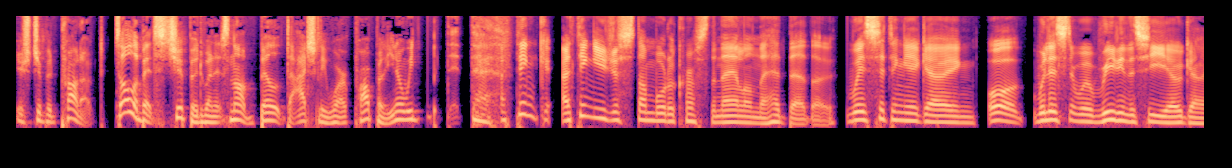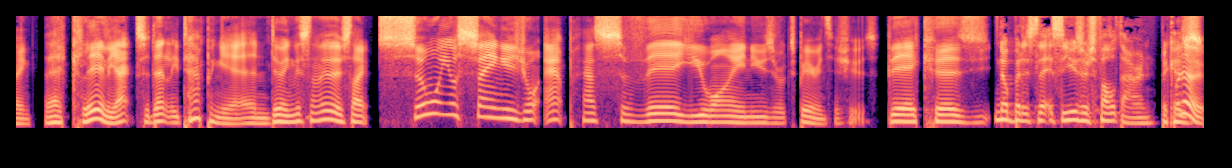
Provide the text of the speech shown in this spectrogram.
your stupid product? It's all a bit stupid when it's not built to actually work properly. You know, we. I think I think you just stumbled across the nail on the head there, though. We're sitting here going, or we're listening, we're reading the CEO going, they're clearly accidentally tapping it and doing this and the other. It's like, so what you're saying is your app has severe UI and user experience issues because no, but it's the, it's the user's fault, Darren. because well, no.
